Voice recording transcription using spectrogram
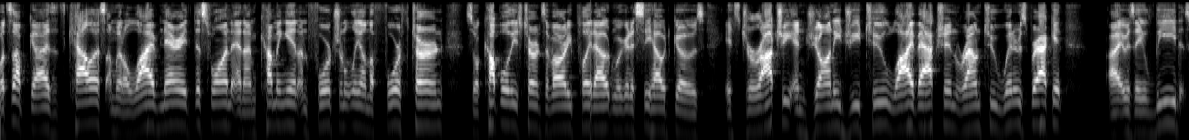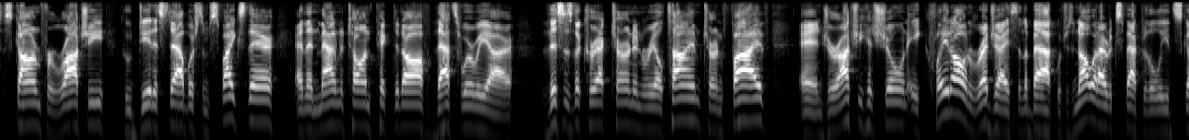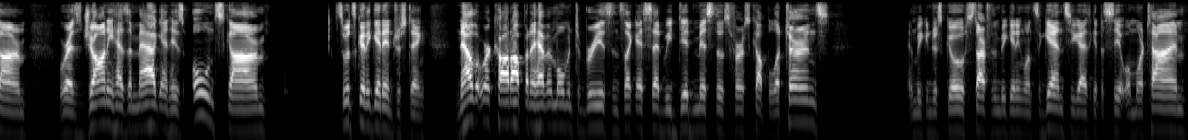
What's up, guys? It's Callous. I'm going to live narrate this one, and I'm coming in, unfortunately, on the fourth turn. So a couple of these turns have already played out, and we're going to see how it goes. It's Jirachi and Johnny G2 live action round two winners bracket. Uh, it was a lead Scarm for Rachi, who did establish some spikes there, and then Magneton picked it off. That's where we are. This is the correct turn in real time, turn five. And Jirachi has shown a Claydol and Regice in the back, which is not what I would expect with a lead Scarm, whereas Johnny has a Mag and his own Scarm. So it's going to get interesting. Now that we're caught up and I have a moment to breathe, since like I said, we did miss those first couple of turns, and we can just go start from the beginning once again so you guys get to see it one more time.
